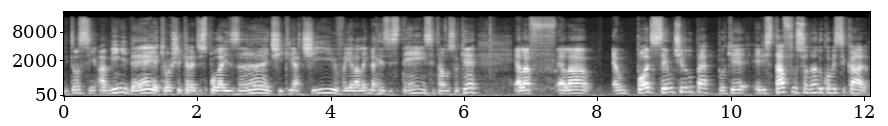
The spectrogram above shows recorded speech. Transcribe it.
Então, assim, a minha ideia, que eu achei que era despolarizante, criativa, e era além da resistência e tal, não sei o quê, ela, ela é um, pode ser um tiro no pé, porque ele está funcionando como esse cara.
